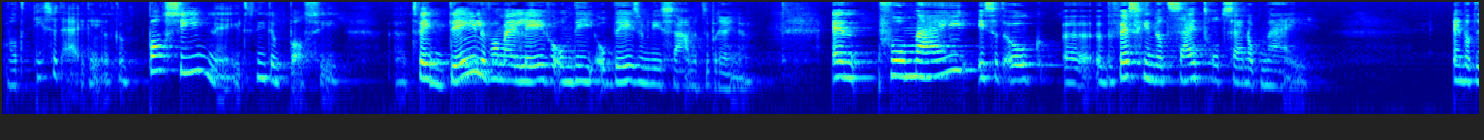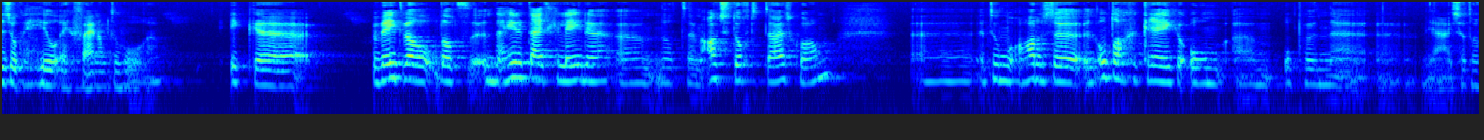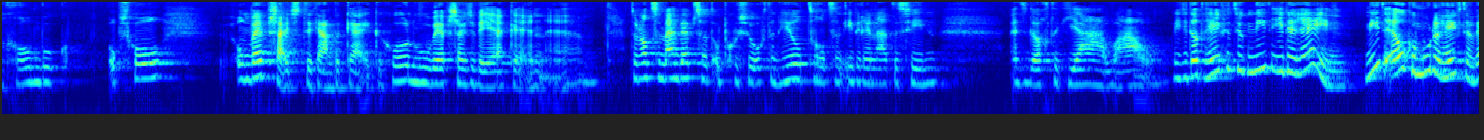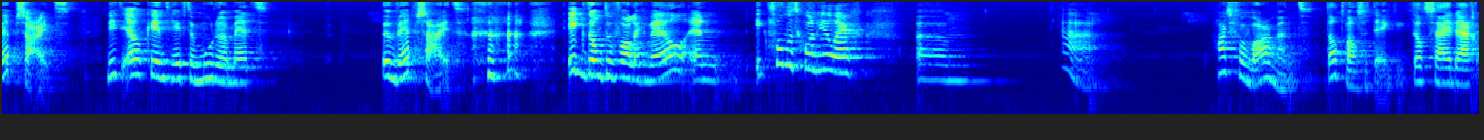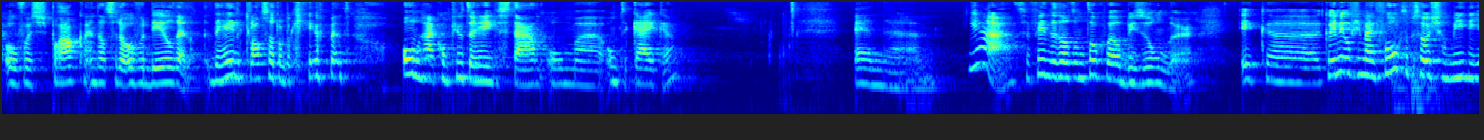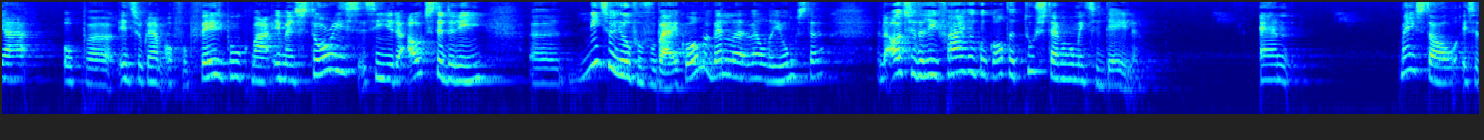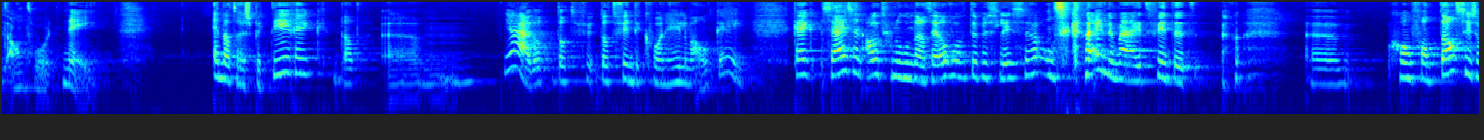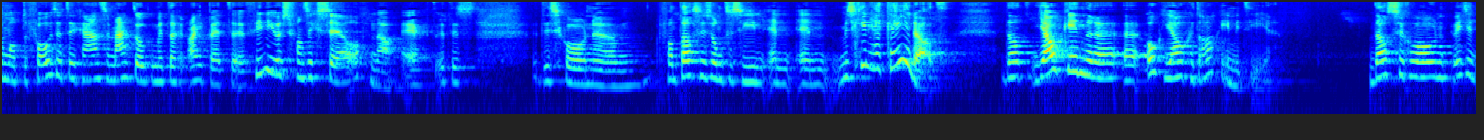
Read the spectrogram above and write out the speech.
wat is het eigenlijk? Een passie? Nee, het is niet een passie. Uh, twee delen van mijn leven om die op deze manier samen te brengen. En voor mij is het ook uh, een bevestiging dat zij trots zijn op mij. En dat is ook heel erg fijn om te horen. Ik uh, weet wel dat een hele tijd geleden dat mijn oudste dochter thuis kwam. Uh, en toen hadden ze een opdracht gekregen om um, op uh, ja, is dat een Chromebook op school, om websites te gaan bekijken. Gewoon hoe websites werken. En ehm, toen had ze mijn website opgezocht en heel trots aan iedereen laten zien. En toen dacht ik, ja, wauw. Weet je, dat heeft natuurlijk niet iedereen. Niet elke moeder heeft een website. Niet elk kind heeft een moeder met een website. ik dan toevallig wel. En ik vond het gewoon heel erg um, ja, hartverwarmend. Dat was het, denk ik. Dat zij daarover sprak en dat ze erover deelde. En de hele klas had op een gegeven moment om haar computer heen gestaan om, uh, om te kijken. En uh, ja, ze vinden dat dan toch wel bijzonder. Ik, uh, ik weet niet of je mij volgt op social media, op uh, Instagram of op Facebook. Maar in mijn stories zie je de oudste drie niet zo heel veel voorbij komen. Wel, wel de jongste. En de oudste drie vraag ik ook altijd toestemming om iets te delen. En meestal is het antwoord nee. En dat respecteer ik. Dat, um, ja, dat, dat, dat vind ik gewoon helemaal oké. Kijk, zij zijn oud genoeg om daar zelf over te beslissen. Onze kleine meid vindt het um, gewoon fantastisch om op de foto te gaan. Ze maakt ook met haar iPad uh, video's van zichzelf. Nou, echt, het is het is gewoon um, fantastisch om te zien. En, en misschien herken je dat. Dat jouw kinderen uh, ook jouw gedrag imiteren. Dat ze gewoon, weet je,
